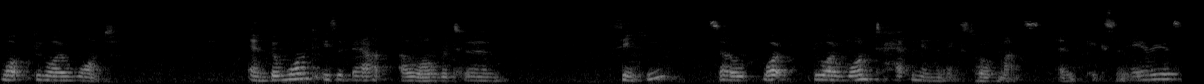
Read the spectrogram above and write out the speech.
what do I want? And the want is about a longer term thinking. So, what do I want to happen in the next 12 months? And pick some areas.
